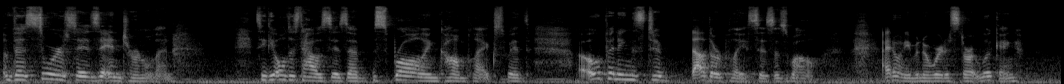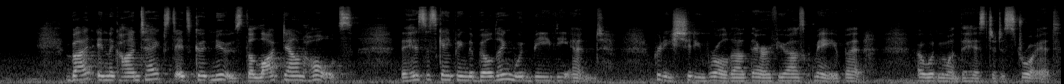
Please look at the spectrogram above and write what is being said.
The source is internal then. See, the oldest house is a sprawling complex with openings to other places as well. I don't even know where to start looking. But in the context, it's good news. The lockdown holds. The hiss escaping the building would be the end. Pretty shitty world out there if you ask me, but I wouldn't want the hiss to destroy it.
